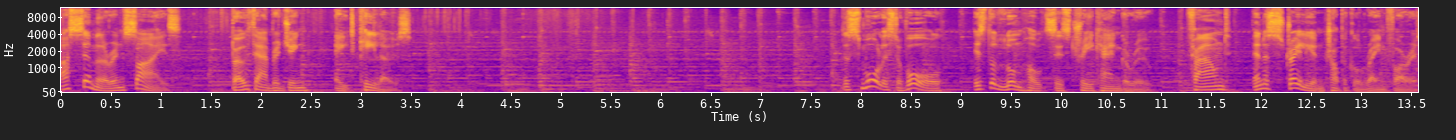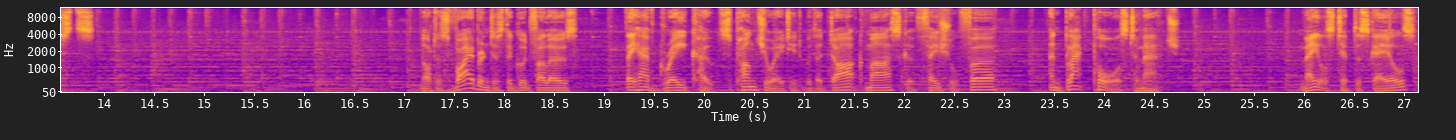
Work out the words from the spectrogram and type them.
are similar in size, both averaging 8 kilos. The smallest of all is the Lumholtz's tree kangaroo, found in Australian tropical rainforests. Not as vibrant as the Goodfellows, they have grey coats punctuated with a dark mask of facial fur and black paws to match. Males tip the scales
